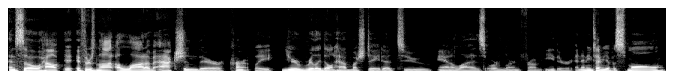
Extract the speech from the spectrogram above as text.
And so, how if there's not a lot of action there currently, you really don't have much data to analyze or learn from either. And anytime you have a small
